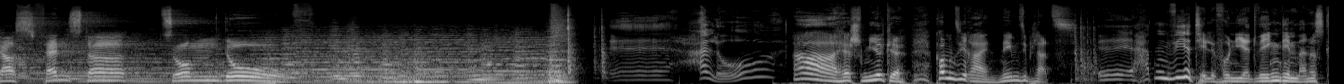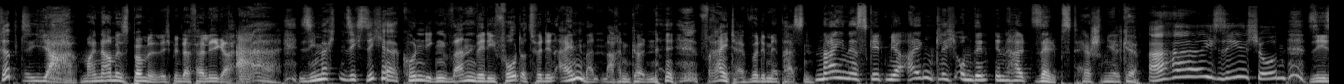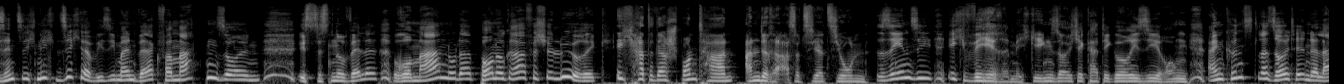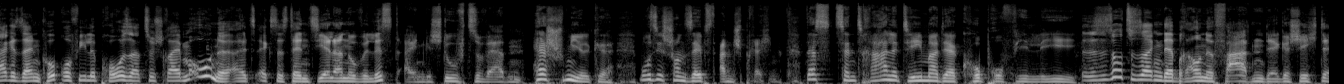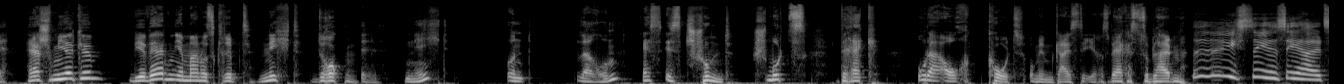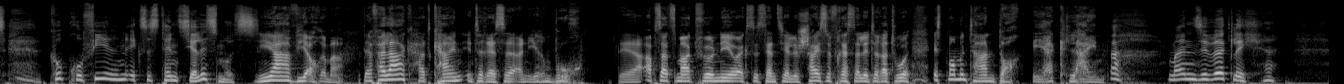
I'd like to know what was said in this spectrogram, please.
Das Fenster zum Doof. Hallo? Ah, Herr Schmielke, kommen Sie rein, nehmen Sie Platz. Äh, hatten wir telefoniert wegen dem Manuskript? Ja, mein Name ist Bömmel, ich bin der Verleger. Ah, Sie möchten sich sicher erkundigen, wann wir die Fotos für den Einband machen können. Freitag würde mir passen. Nein, es geht mir eigentlich um den Inhalt selbst, Herr Schmielke. Aha, ich sehe schon. Sie sind sich nicht sicher, wie Sie mein Werk vermarkten sollen. Ist es Novelle, Roman oder pornografische Lyrik? Ich hatte da spontan andere Assoziationen. Sehen Sie, ich wehre mich gegen solche Kategorien. Ein Künstler sollte in der Lage sein, koprophile Prosa zu schreiben, ohne als existenzieller Novellist eingestuft zu werden. Herr Schmielke, wo Sie es schon selbst ansprechen, das zentrale Thema der Koprophilie. Sozusagen der braune Faden der Geschichte. Herr Schmielke, wir werden Ihr Manuskript nicht drucken. Äh, nicht? Und warum? Es ist Schund, Schmutz, Dreck oder auch Kot, um im Geiste Ihres Werkes zu bleiben. Ich sehe es eher als koprophilen Existenzialismus. Ja, wie auch immer. Der Verlag hat kein Interesse an Ihrem Buch. Der Absatzmarkt für neoexistenzielle Scheißefresserliteratur ist momentan doch eher klein. Ach, meinen Sie wirklich?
